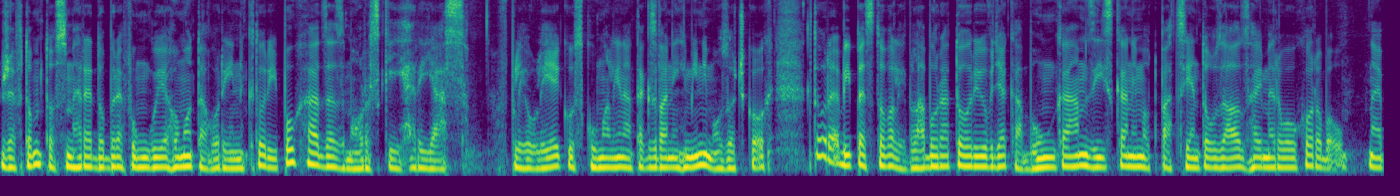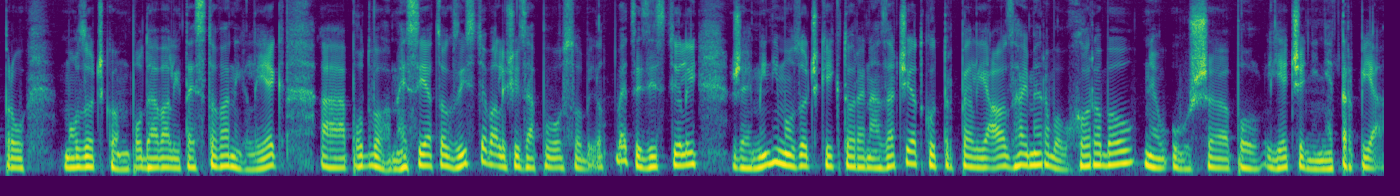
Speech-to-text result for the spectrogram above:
že v tomto smere dobre funguje homotaurín, ktorý pochádza z morských rias. Vplyv lieku skúmali na tzv. minimozočkoch, ktoré vypestovali v laboratóriu vďaka bunkám získaným od pacientov s Alzheimerovou chorobou. Najprv mozočkom podávali testovaný liek a po dvoch mesiacoch zisťovali, či zapôsobil. Veci zistili, že minimozočky, ktoré na začiatku trpeli Alzheimerovou chorobou, ňou už po liečení netrpia.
